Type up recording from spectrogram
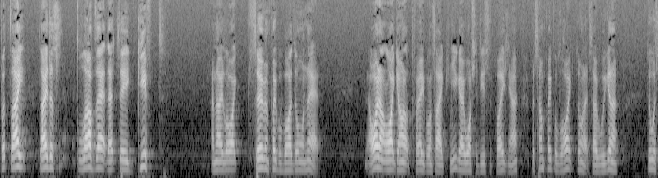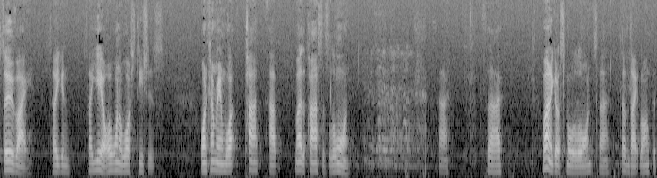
But they they just love that. That's their gift, and they like serving people by doing that. Now, I don't like going up to people and say, "Can you go wash the dishes, please?" You know, but some people like doing it. So we're going to do a survey, so you can say, "Yeah, I want to wash dishes. I want to come around what, pa- uh, mow the pastor's lawn." so, so I've only got a small lawn, so it doesn't take long. But,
